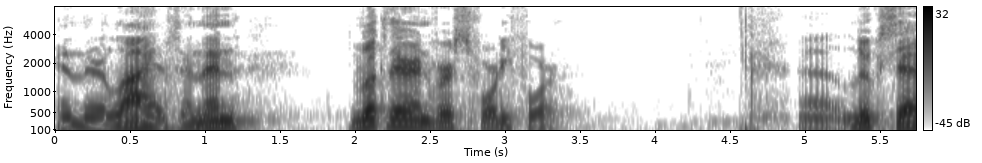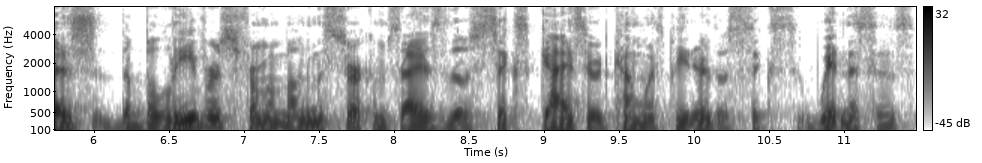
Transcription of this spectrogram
in their lives. And then look there in verse 44. Uh, Luke says the believers from among the circumcised, those six guys who had come with Peter, those six witnesses,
